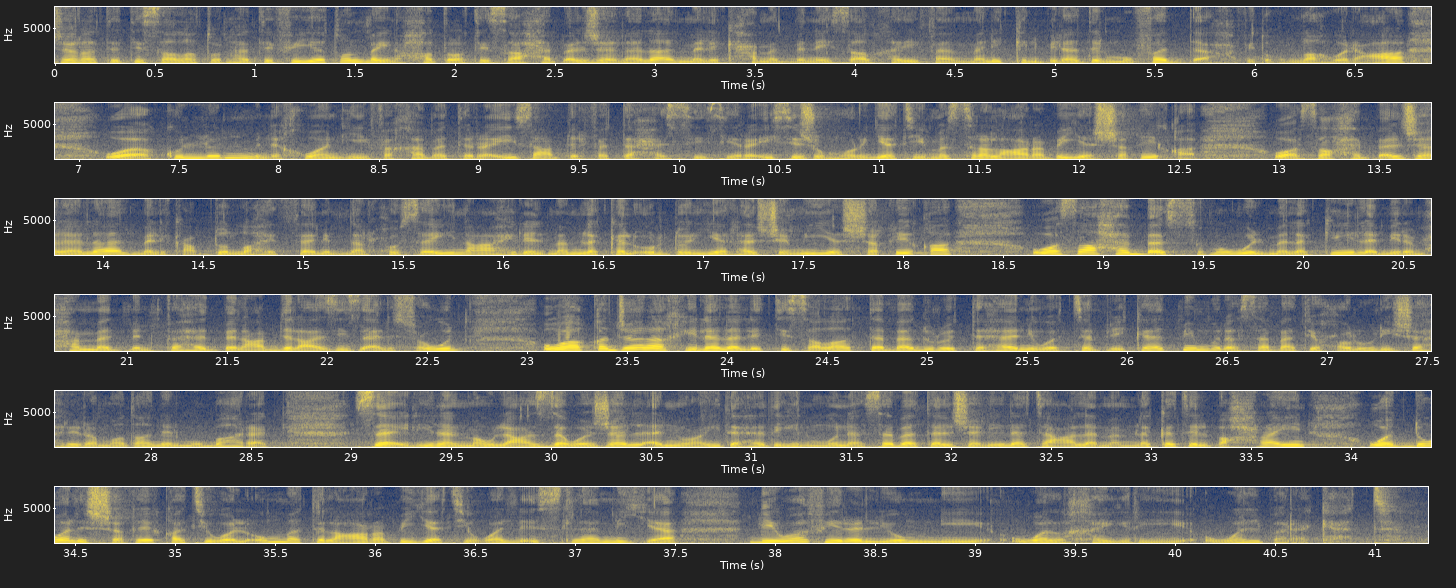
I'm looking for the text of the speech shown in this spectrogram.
جرت اتصالات هاتفية بين حضرة صاحب الجلالة الملك حمد بن عيسى الخليفة ملك البلاد المفدى حفظه الله ورعاه وكل من إخوانه فخامة الرئيس عبد الفتاح السيسي رئيس جمهورية مصر العربية الشقيقة وصاحب الجلالة الملك عبد الله الثاني بن الحسين عاهل المملكة الأردنية الهاشمية الشقيقة وصاحب السمو الملكي الأمير محمد بن فهد بن عبد العزيز آل سعود. وقد جرى خلال الاتصالات تبادل التهاني والتبريكات بمناسبة حلول شهر رمضان المبارك. سائلين المولى عز وجل أن يعيد هذه المناسبة الجليلة على مملكة البحرين والدول الشقيقة والأمة العربية والإسلامية بوافر اليمن والخير والبركات.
